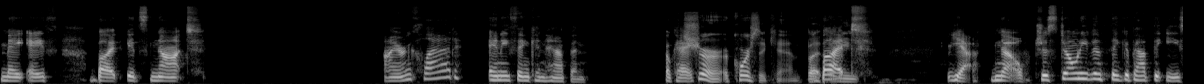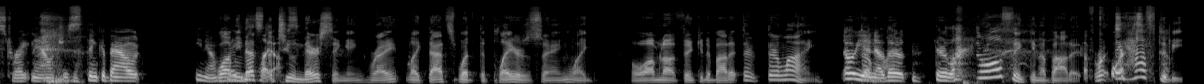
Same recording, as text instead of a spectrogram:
May 8th, but it's not ironclad. Anything can happen. Okay. Sure, of course it can, but, But, I mean, yeah, no, just don't even think about the East right now. Just think about, you know, well, I mean that's the playoffs. tune they're singing, right? Like that's what the players are saying. Like, oh, I'm not thinking about it. They're they're lying. Oh, yeah, they're no, they're, they're lying. They're all thinking about it. Right? They have to be.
